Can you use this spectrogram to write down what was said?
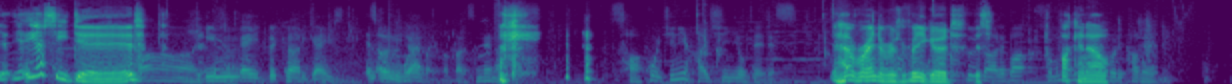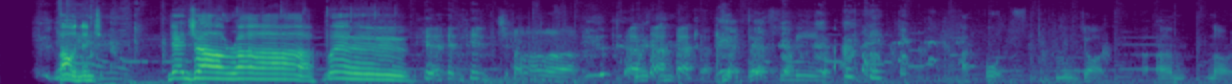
Y yes, he did. Ah, he made the Kirby games and only that. That render is really good. It's fucking hell. Oh, Ninja. Ninjara! Woo! Yeah, Ninjara! Wait, you, that's me. I thought Ninja. Um, no.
